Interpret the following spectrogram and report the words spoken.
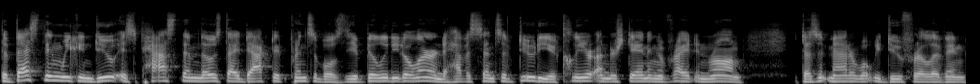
The best thing we can do is pass them those didactic principles, the ability to learn, to have a sense of duty, a clear understanding of right and wrong. Doesn't matter what we do for a living.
